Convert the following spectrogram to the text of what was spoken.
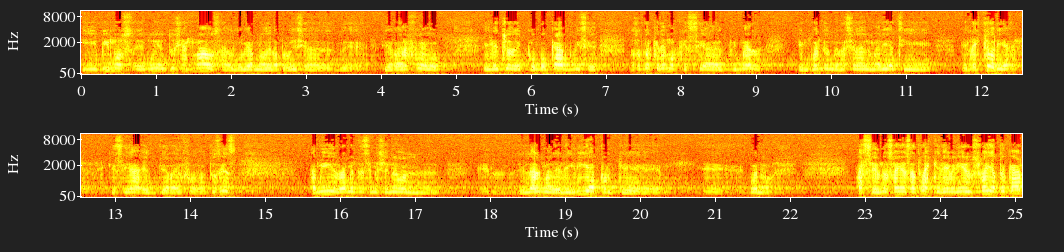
y vimos eh, muy entusiasmados al gobierno de la provincia de Tierra del Fuego el hecho de convocar, dice, nosotros queremos que sea el primer encuentro internacional de mariachi en la historia que sea en Tierra del Fuego. Entonces, a mí realmente se me llenó el, alma de alegría porque, eh, bueno, hace unos años atrás quería venir a Ushuaia a tocar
